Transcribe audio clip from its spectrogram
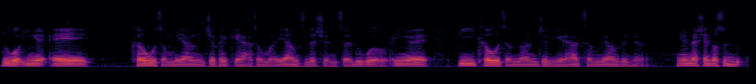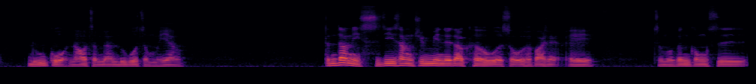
如果因为 A 客户怎么样，你就可以给他什么样子的选择；如果因为 B 客户怎么样，你就给他怎么样子选。因为那些都是如如果，然后怎么样，如果怎么样。等到你实际上去面对到客户的时候，会发现，哎，怎么跟公司？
